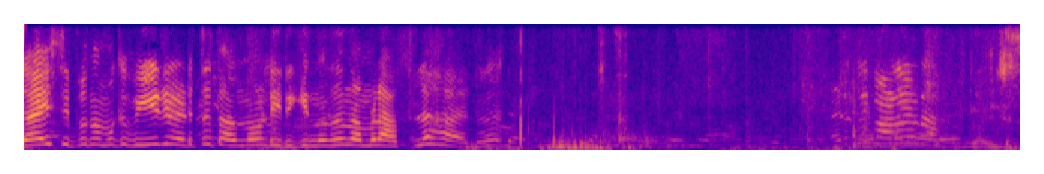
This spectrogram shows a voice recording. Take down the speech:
ഗൈസ് ഇപ്പൊ നമുക്ക് വീഡിയോ എടുത്ത് തന്നോണ്ടിരിക്കുന്നത് നമ്മുടെ അഫ്ലഹാണ് എടുത്ത് കളയടാ ഗൈസ്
